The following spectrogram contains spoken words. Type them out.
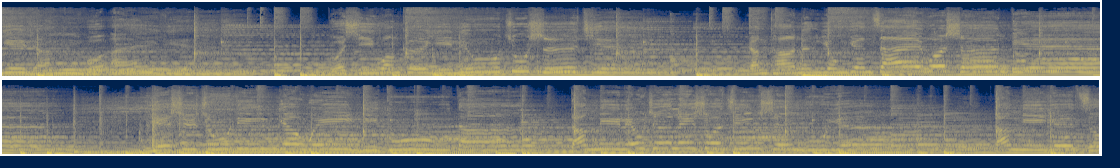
也让我爱恋，多希望可以留住时间，让它能永远在我身边。也许注定要为你孤单，当你流着泪说今生无缘，当你越走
